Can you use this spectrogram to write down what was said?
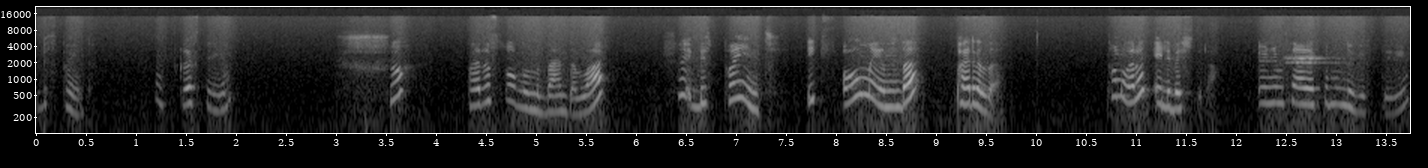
Ibis paint. Göstereyim. Şu parası olanı bende var. Şu ibis paint X olmayanı da paralı. Tam olarak 55 lira. Önce mesela reklamını da göstereyim.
